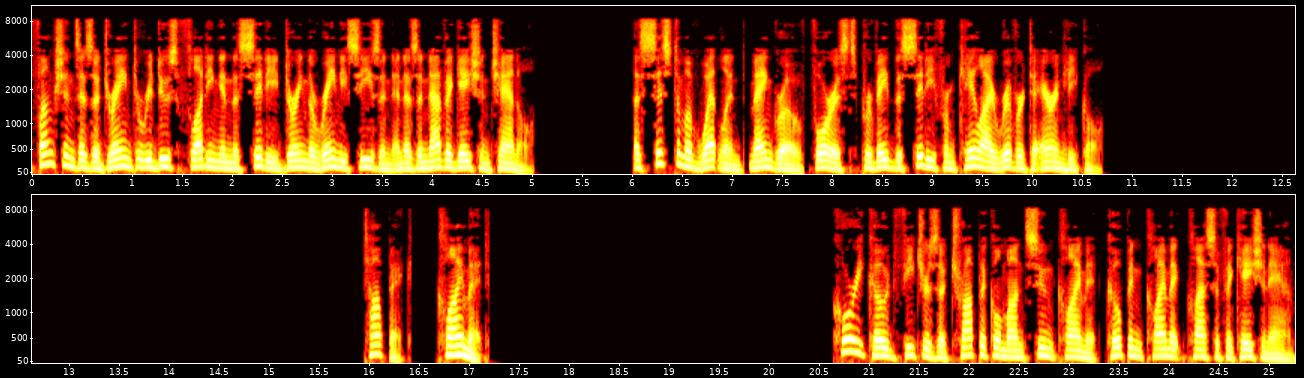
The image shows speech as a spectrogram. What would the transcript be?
functions as a drain to reduce flooding in the city during the rainy season and as a navigation channel. A system of wetland mangrove forests pervade the city from Kalai River to Aranhikal. Climate Kozhikode features a tropical monsoon climate Köppen climate classification AM.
